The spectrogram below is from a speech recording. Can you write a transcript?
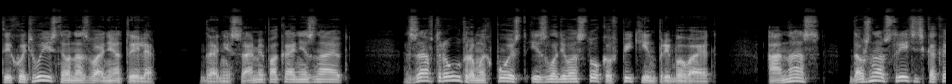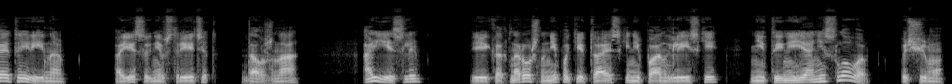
Ты хоть выяснил название отеля? Да они сами пока не знают. Завтра утром их поезд из Владивостока в Пекин прибывает, а нас должна встретить какая-то Ирина. А если не встретит? Должна. А если? И как нарочно ни по-китайски, ни по-английски, ни ты, ни я, ни слова. Почему?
